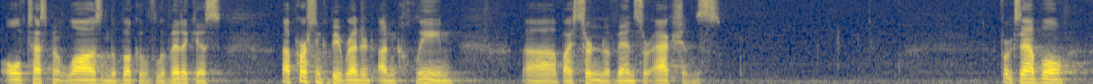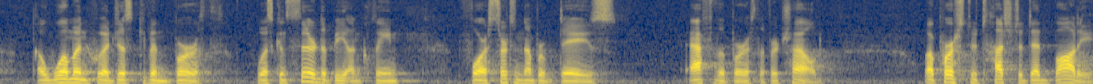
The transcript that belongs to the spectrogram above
Old Testament laws in the book of Leviticus, a person could be rendered unclean uh, by certain events or actions. For example, a woman who had just given birth was considered to be unclean for a certain number of days after the birth of her child. A person who touched a dead body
